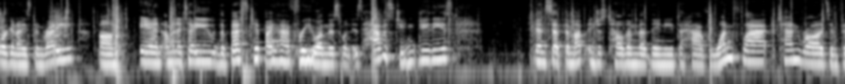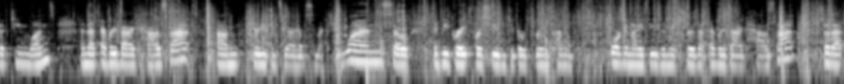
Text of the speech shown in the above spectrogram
organized and ready. Um, and I'm going to tell you the best tip I have for you on this one is have a student do these and set them up and just tell them that they need to have one flat, 10 rods, and 15 ones, and that every bag has that. Um, here you can see I have some extra ones, so it'd be great for a student to go through and kind of organize these and make sure that every bag has that, so that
